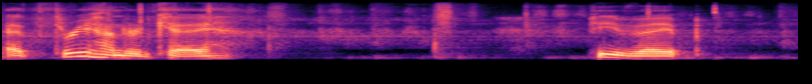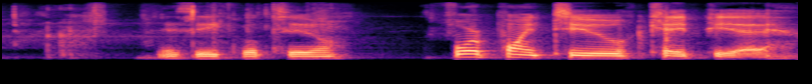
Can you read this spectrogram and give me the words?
at 300K, Pvape is equal to 4.2 kPa.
